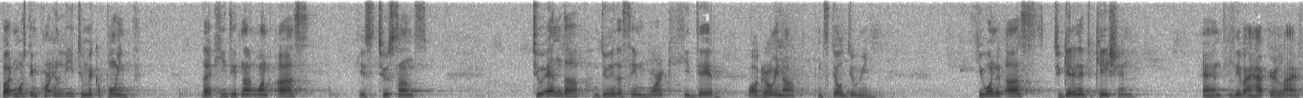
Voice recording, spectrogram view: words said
but most importantly, to make a point that he did not want us, his two sons, to end up doing the same work he did while growing up and still doing. He wanted us to get an education and live a happier life.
